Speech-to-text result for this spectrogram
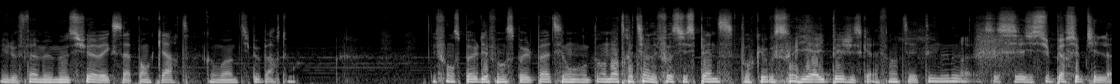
Et le fameux monsieur avec sa pancarte qu'on voit un petit peu partout. Des fois on spoil, des fois on spoil pas, on, on entretient des faux suspens pour que vous soyez hypés jusqu'à la fin. Ouais, c'est- super subtil là.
